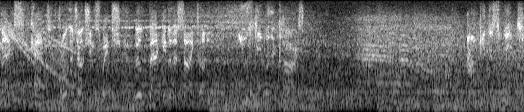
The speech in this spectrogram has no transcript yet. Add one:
Max, Cat, throw the junction switch. We'll back into the side tunnel. You stay with the cars. I'll get the switch.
